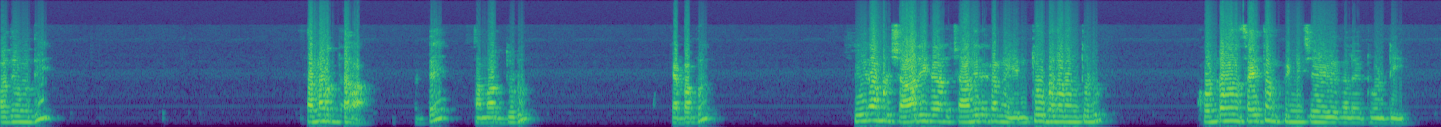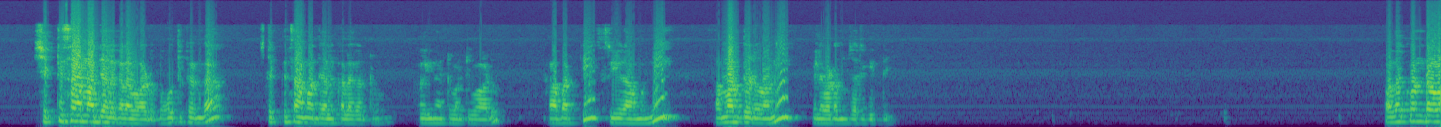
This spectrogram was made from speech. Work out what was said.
పదవది సమర్థ అంటే సమర్థుడు కెపబుల్ శ్రీరాముడు శారీర శారీరకంగా ఎంతో బలవంతుడు. కొండలను సైతం పిండి చేయగలటువంటి శక్తి సామర్థ్యాలు గలవాడు భౌతికంగా శక్తి సామర్థ్యాలు కలగటు కలిగినటువంటి వాడు. కాబట్టి శ్రీరాముణ్ణి సమర్థుడు అని పిలవడం జరిగింది. పదకొండవ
